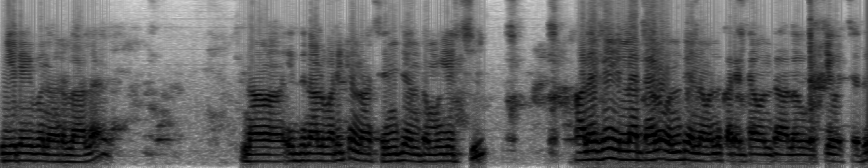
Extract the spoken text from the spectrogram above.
இறைவன் அருளால நான் இது நாள் வரைக்கும் நான் செஞ்ச அந்த முயற்சி அளவே இல்லாட்டாலும் வந்து என்னை வந்து கரெக்டா வந்து அளவு வைக்க வச்சது.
